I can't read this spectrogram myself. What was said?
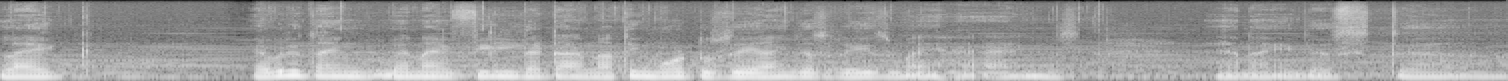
Like every time when I feel that I have nothing more to say, I just raise my hands and I just uh,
